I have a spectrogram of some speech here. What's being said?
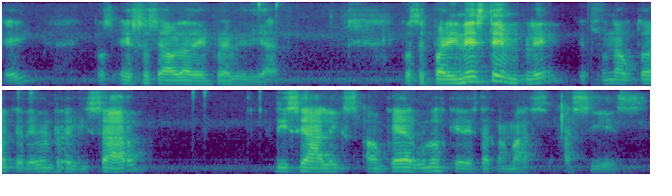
Entonces, eso se habla de empleabilidad. Entonces, para Inés Temple, es una autora que deben revisar, dice Alex, aunque hay algunos que destacan más. Así es.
